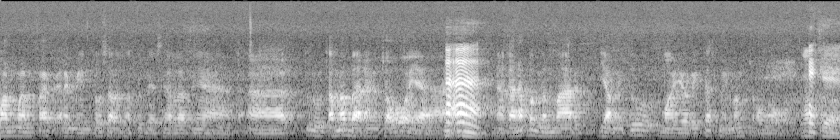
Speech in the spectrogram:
115 Elemento salah satu bestsellernya. Uh, terutama barang cowok ya. Ah-ah. Nah, karena penggemar jam itu mayoritas memang cowok. Oke. Eh,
